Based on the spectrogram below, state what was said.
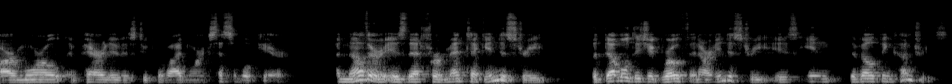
our moral imperative is to provide more accessible care. Another is that for medtech industry, the double digit growth in our industry is in developing countries.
